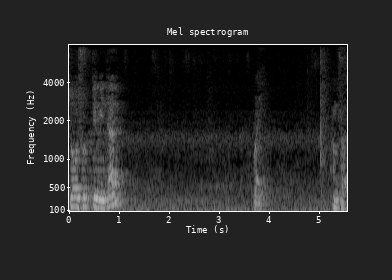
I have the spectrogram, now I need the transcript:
চৌষট্টি মিটার। প্রায় আনসার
